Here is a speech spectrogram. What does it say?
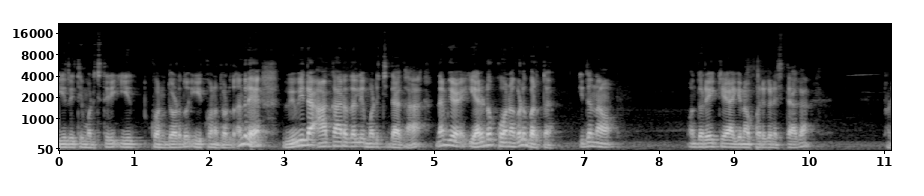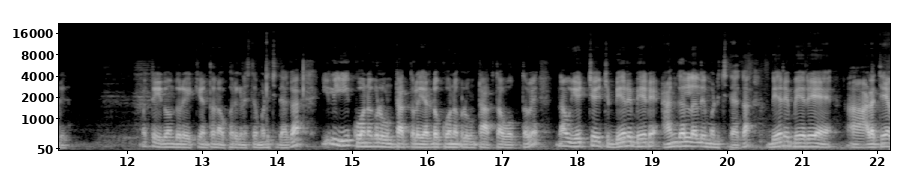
ಈ ರೀತಿ ಮಡಚ್ತೀರಿ, ಈ ಕೋನ ದೊಡ್ಡದು, ಈ ಕೋನ ದೊಡ್ಡದು. ಅಂದರೆ ವಿವಿಧ ಆಕಾರದಲ್ಲಿ ಮಡಚಿದಾಗ ನಮಗೆ ಎರಡು ಕೋನಗಳು ಬರ್ತವೆ. ಇದನ್ನು ಒಂದು ರೇಖೆಯಾಗಿ ನಾವು ಪರಿಗಣಿಸಿದಾಗ, ನೋಡಿ. ಮತ್ತು ಇದೊಂದು ರೇಖೆ ಅಂತ ನಾವು ಪರಿಗಣಿಸ್ತೇವೆ ಮಡಚಿದಾಗ ಇಲ್ಲಿ ಈ ಕೋನಗಳು ಉಂಟಾಗ್ತಲ್ಲ ಎರಡು ಕೋನಗಳು ಉಂಟಾಗ್ತಾ ಹೋಗ್ತವೆ. ನಾವು ಹೆಚ್ಚು ಹೆಚ್ಚು ಬೇರೆ ಬೇರೆ ಆ್ಯಂಗಲಲ್ಲಿ ಮಡಚಿದಾಗ ಬೇರೆ ಬೇರೆ ಅಳತೆಯ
